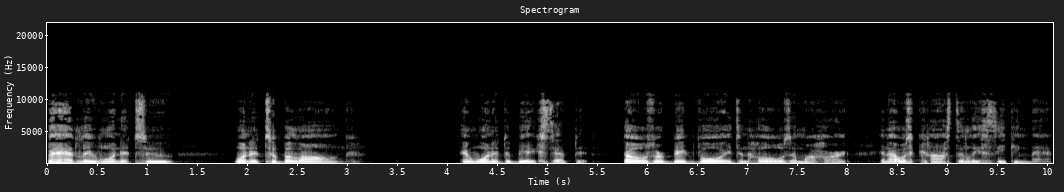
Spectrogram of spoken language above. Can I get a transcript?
badly wanted to wanted to belong and wanted to be accepted. Those were big voids and holes in my heart, and I was constantly seeking that.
